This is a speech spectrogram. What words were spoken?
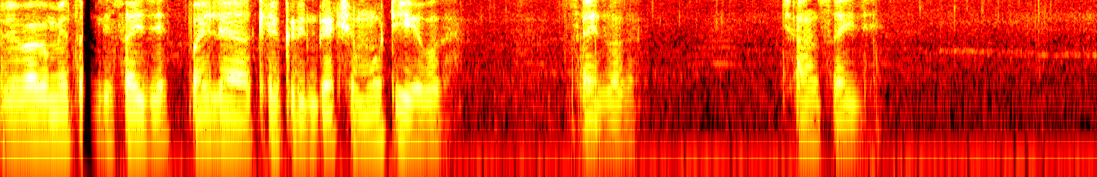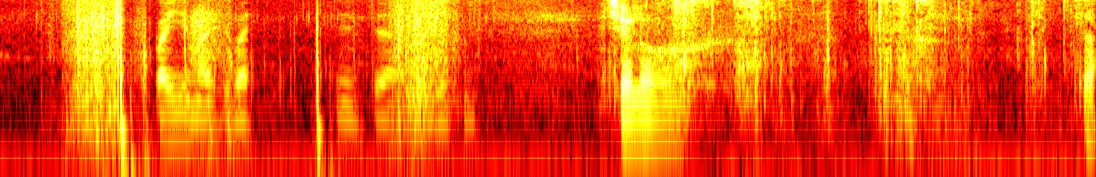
अरे बघा मी चांगली साईज आहे. पहिल्या खेकडींपेक्षा मोठी आहे बघा. साईज बघा. छान साईज आहे. पाहिजे माझी बाय चलो. चल.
